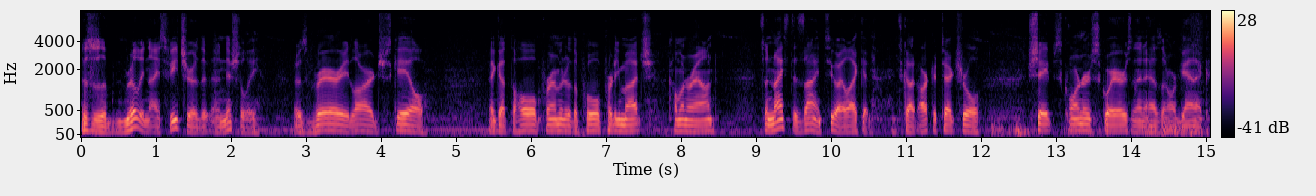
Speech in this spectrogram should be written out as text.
This is a really nice feature that initially it was very large scale they got the whole perimeter of the pool pretty much coming around. It's a nice design too, I like it. It's got architectural shapes, corners, squares, and then it has an organic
